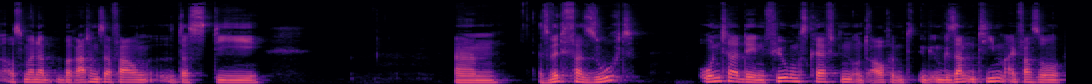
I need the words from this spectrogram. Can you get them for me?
aus meiner Beratungserfahrung, dass die, ähm, es wird versucht, unter den Führungskräften und auch im, im gesamten Team einfach so,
